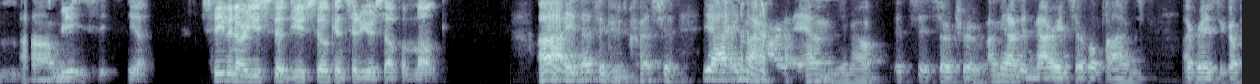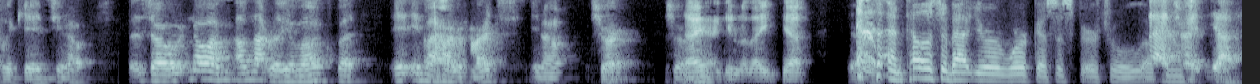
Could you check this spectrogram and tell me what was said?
Mm-hmm. Um, yeah, Stephen, are you still? Do you still consider yourself a monk? Uh, that's a good question. Yeah, in my heart, I am. You know, it's it's so true. I mean, I've been married several times. I've raised a couple of kids. You know, so no, I'm I'm not really a monk, but in, in my heart of hearts, you know, sure, sure. I, I can relate. Yeah. Yeah. and tell us about your work as a spiritual. Uh, That's counselor. right. Yeah.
